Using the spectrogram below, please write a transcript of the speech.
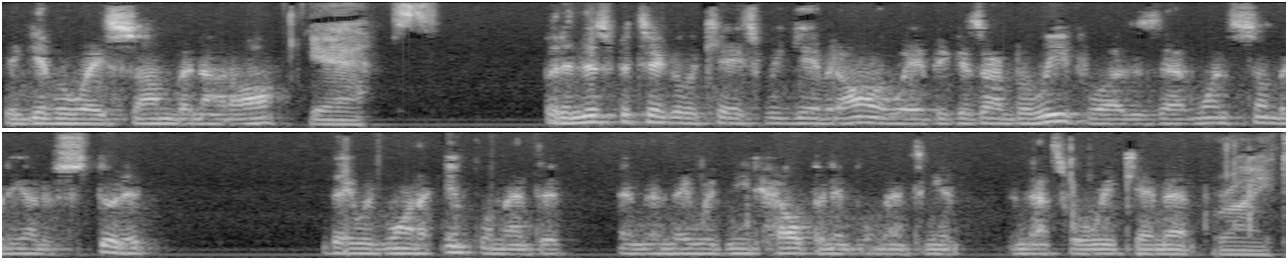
they give away some but not all. Yeah. But in this particular case, we gave it all away because our belief was is that once somebody understood it, they would want to implement it, and then they would need help in implementing it, and that's where we came in. Right.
